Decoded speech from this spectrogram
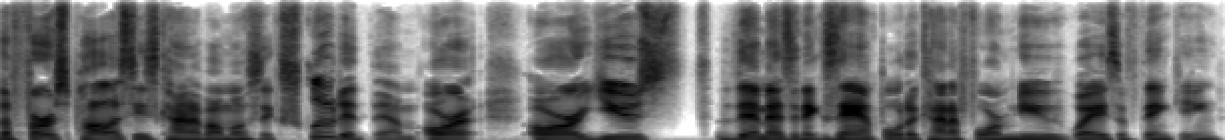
the first policies kind of almost excluded them or or used them as an example to kind of form new ways of thinking.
